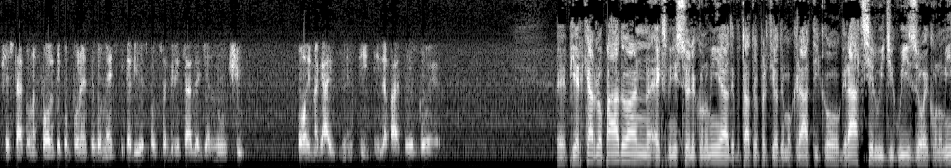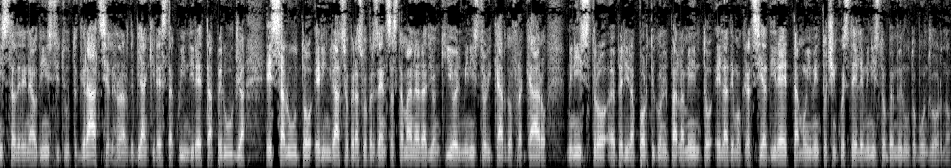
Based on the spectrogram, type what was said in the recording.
c'è stata una forte componente domestica di responsabilità degli annunci poi magari smentiti da parte del governo. Eh, Piercarlo Padoan, ex ministro dell'economia, deputato del Partito Democratico, grazie Luigi Guiso, economista dell'Enaudi Institute, grazie Leonardo Bianchi, resta qui in diretta a Perugia e saluto e ringrazio per la sua presenza stamane a Radio Anch'io il ministro Riccardo Fraccaro, ministro eh, per i rapporti con il Parlamento e la democrazia diretta, Movimento 5 Stelle. Ministro, benvenuto, buongiorno.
